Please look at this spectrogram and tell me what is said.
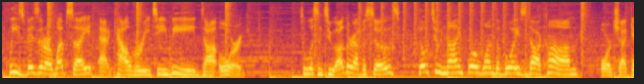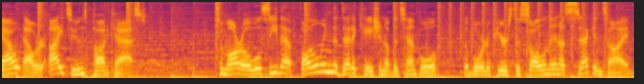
please visit our website at calvarytv.org. To listen to other episodes, go to 941thevoice.com or check out our iTunes podcast. Tomorrow, we'll see that following the dedication of the temple, the Lord appears to Solomon a second time,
